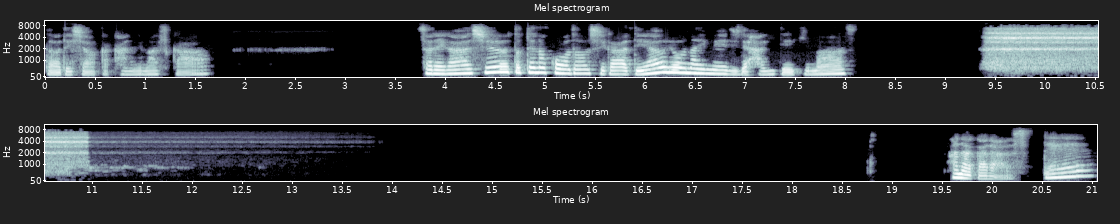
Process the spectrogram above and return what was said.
どうでしょうか？感じますか？それがシューと手の甲同士が出会うようなイメージで吐いていきます。鼻から吸って、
